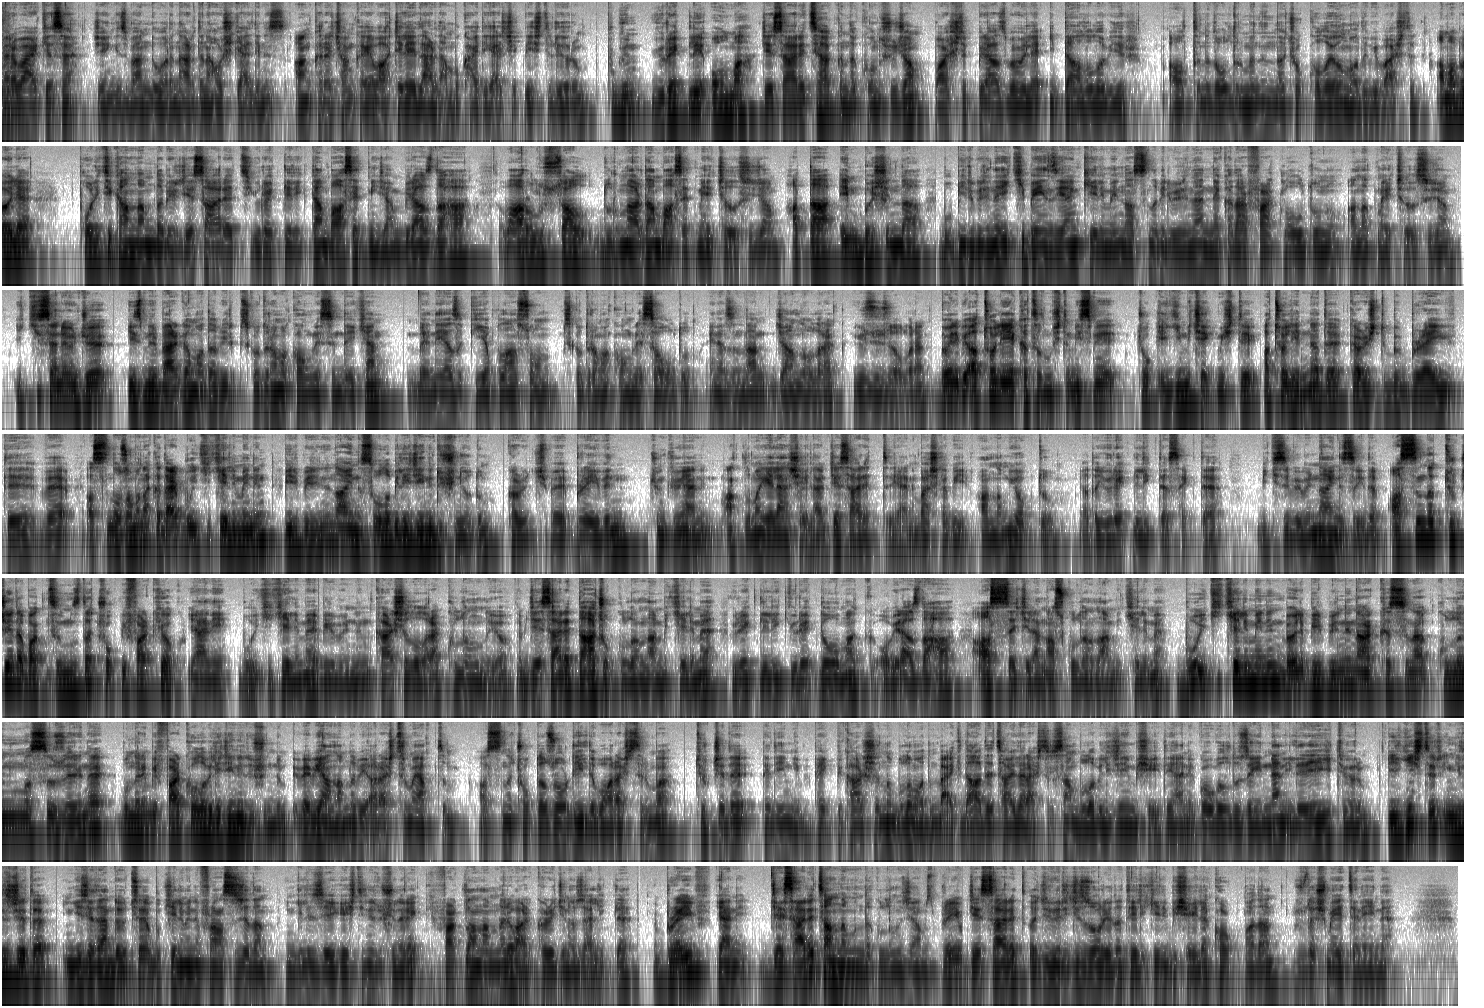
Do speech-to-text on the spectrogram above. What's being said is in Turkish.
Merhaba herkese. Cengiz ben Duvarın Ardına hoş geldiniz. Ankara Çankaya Bahçeli Evler'den bu kaydı gerçekleştiriyorum. Bugün yürekli olma cesareti hakkında konuşacağım. Başlık biraz böyle iddialı olabilir. Altını doldurmanın da çok kolay olmadığı bir başlık. Ama böyle politik anlamda bir cesaret, yüreklilikten bahsetmeyeceğim. Biraz daha varoluşsal durumlardan bahsetmeye çalışacağım. Hatta en başında bu birbirine iki benzeyen kelimenin aslında birbirinden ne kadar farklı olduğunu anlatmaya çalışacağım. İki sene önce İzmir Bergama'da bir psikodrama kongresindeyken ve ne yazık ki yapılan son psikodrama kongresi oldu. En azından canlı olarak, yüz yüze olarak. Böyle bir atölyeye katılmıştım. İsmi çok ilgimi çekmişti. Atölyenin adı Courage to be Brave'di ve aslında o zamana kadar bu iki kelimenin birbirinin aynısı olabileceğini düşünüyordum. Courage ve Brave'in. Çünkü yani aklıma gelen şeyler cesaretti. Yani başka bir anlamı yoktu. Ya da yüreklilik desek de. İkisi birbirinin aynısıydı. Aslında Türkçe'ye de baktığımızda çok bir fark yok. Yani bu iki kelime birbirinin karşılığı olarak kullanılıyor. Cesaret daha çok kullanılan bir kelime. Yüreklilik, yürekli olmak o biraz daha az seçilen, az kullanılan bir kelime. Bu iki kelimenin böyle birbirinin arkasına kullanılması üzerine bunların bir farkı olabileceğini düşündüm. Ve bir anlamda bir araştırma yaptım. Aslında çok da zor değildi bu araştırma. Türkçe'de dediğim gibi pek bir karşılığını bulamadım. Belki daha detaylı araştırsam bulabileceğim bir şeydi. Yani Google düzeyinden ileriye gitmiyorum. İlginçtir İngilizce'de, İngilizce'den de öte bu kelimenin Fransızcadan İngilizceye geçtiğini düşünerek farklı anlamları var courage'in özellikle. Brave yani cesaret anlamında kullanacağımız brave, cesaret acı verici, zor ya da tehlikeli bir şeyle korkmadan yüzleşme yeteneğini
